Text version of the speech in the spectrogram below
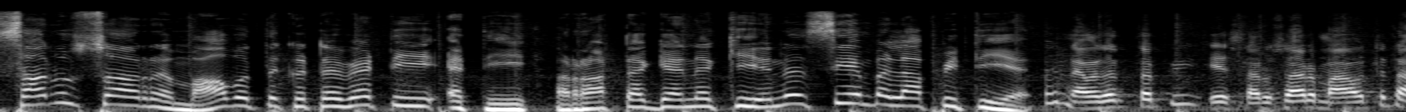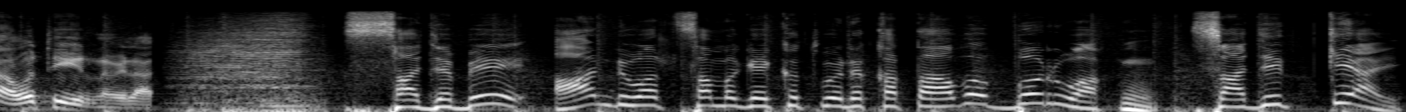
සරුසාර මාවතකට වැටී ඇති රට ගැන කියන සියඹලා පිටිය. නැවතත් අපි ඒ සරුසාර මාවතට අවතීරණ වෙලා. සජබේ ආණ්ඩුවත් සමග එකතුවෙන කතාව බොරුවක්. සජිත් කියයි.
